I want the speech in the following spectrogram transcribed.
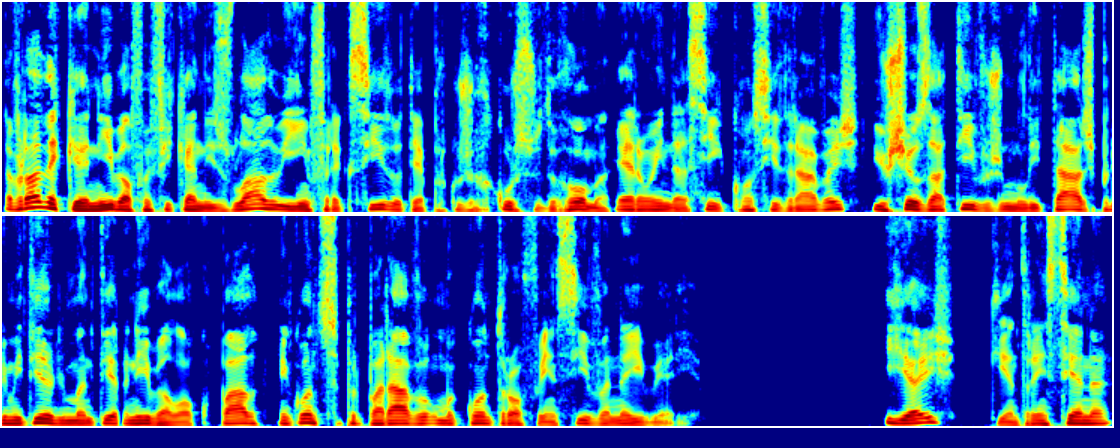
A verdade é que Aníbal foi ficando isolado e enfraquecido, até porque os recursos de Roma eram ainda assim consideráveis e os seus ativos militares permitiram-lhe manter Aníbal ocupado enquanto se preparava uma contraofensiva na Ibéria. E eis que entra em cena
